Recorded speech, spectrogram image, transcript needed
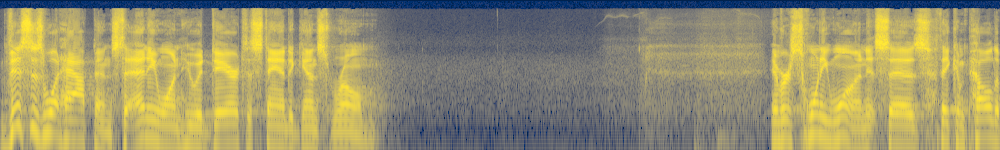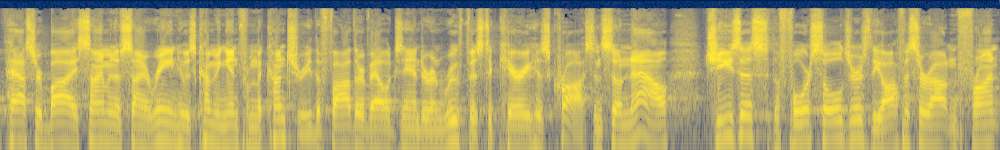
This is what happens to anyone who would dare to stand against Rome. In verse 21, it says, They compelled a passerby, Simon of Cyrene, who was coming in from the country, the father of Alexander and Rufus, to carry his cross. And so now, Jesus, the four soldiers, the officer out in front,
